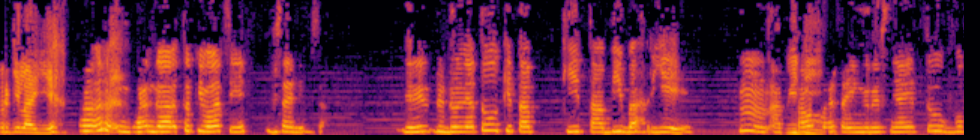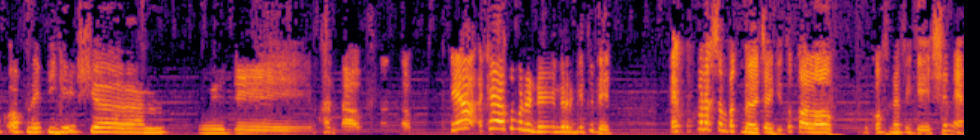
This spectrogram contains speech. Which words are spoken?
pergi lagi ya. enggak enggak Turki banget sih bisa ini bisa jadi judulnya tuh kitab Kitabi Bahriye hmm atau Widih. bahasa Inggrisnya itu Book of Navigation Wede, mantap, mantap. Kayak kayak aku pernah denger gitu deh. Eh, aku pernah sempat baca gitu kalau Book of Navigation ya.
